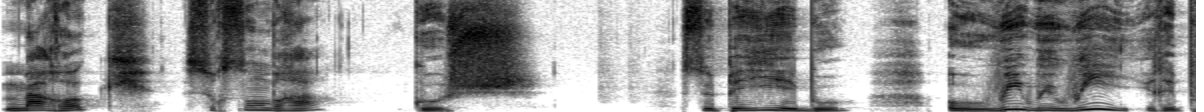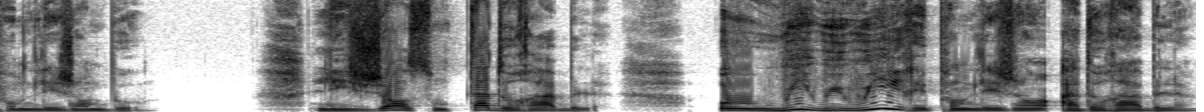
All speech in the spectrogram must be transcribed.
Maroc, sur son bras gauche. Ce pays est beau. Oh oui, oui, oui, répondent les gens beaux. Les gens sont adorables. Oh oui, oui, oui, répondent les gens adorables.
